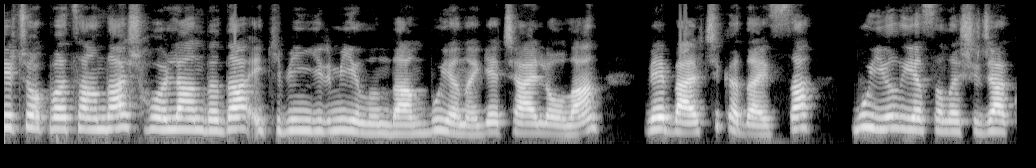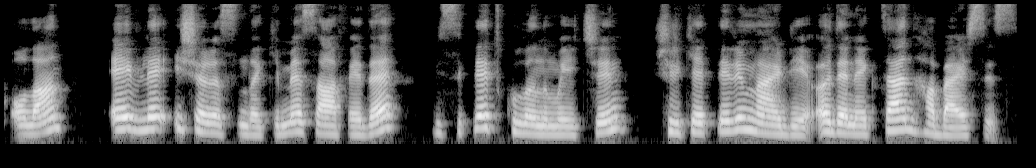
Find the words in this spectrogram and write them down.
Birçok vatandaş Hollanda'da 2020 yılından bu yana geçerli olan ve Belçika'da ise bu yıl yasalaşacak olan evle iş arasındaki mesafede bisiklet kullanımı için şirketlerin verdiği ödenekten habersiz.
